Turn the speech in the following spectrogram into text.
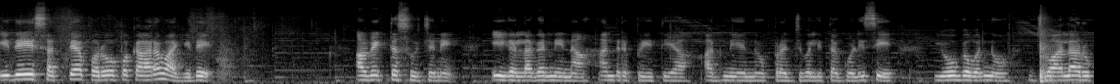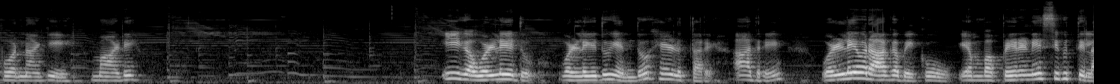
ಇದೇ ಸತ್ಯ ಪರೋಪಕಾರವಾಗಿದೆ. ಅವ್ಯಕ್ತ ಸೂಚನೆ, ಈಗ ಲಗನ್ನಿನ, ಅಂದರೆ ಪ್ರೀತಿಯ, ಅಗ್ನಿಯನ್ನು ಪ್ರಜ್ವಲಿತಗೊಳಿಸಿ ಯೋಗವನ್ನು ಜ್ವಾಲಾರೂಪವನ್ನಾಗಿ ಮಾಡಿ. ಈಗ ಒಳ್ಳೆಯದು ಒಳ್ಳೆಯದು ಎಂದು ಹೇಳುತ್ತಾರೆ. ಆದರೆ ಒಳ್ಳೆಯವರಾಗಬೇಕು ಎಂಬ ಪ್ರೇರಣೆ ಸಿಗುತ್ತಿಲ್ಲ.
